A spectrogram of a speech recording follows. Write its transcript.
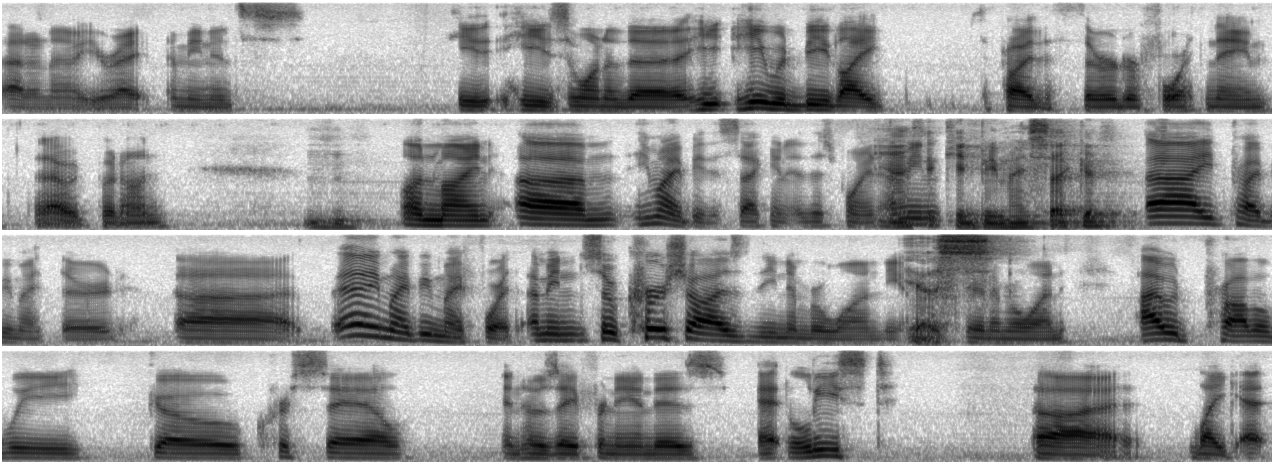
I don't know. You're right. I mean, it's he he's one of the he he would be like probably the third or fourth name that I would put on Mhm. on mine. Um, he might be the second at this point. Yeah, I I, mean, think he'd be my second. uh, he'd probably be my third. Uh, eh, he might be my fourth. I mean, so Kershaw is the number one, the Yes. clear number one. I would probably go Chris Sale and Jose Fernandez at least, uh, like at,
